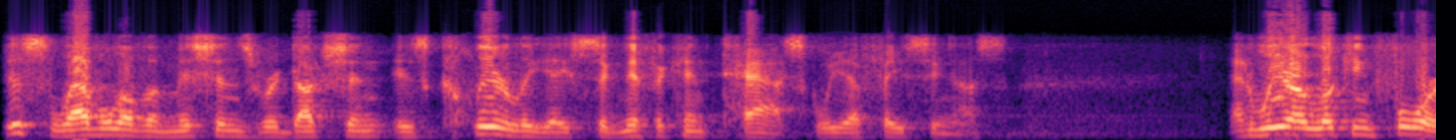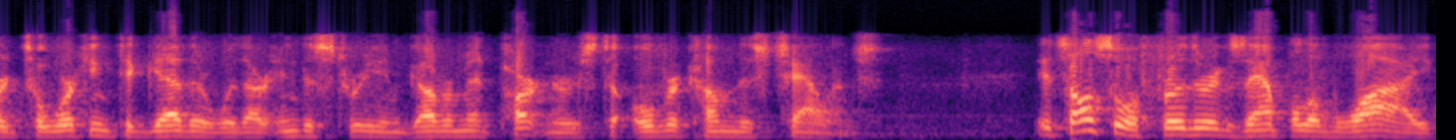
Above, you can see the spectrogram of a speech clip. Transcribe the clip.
This level of emissions reduction is clearly a significant task we have facing us, and we are looking forward to working together with our industry and government partners to overcome this challenge. It's also a further example of why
